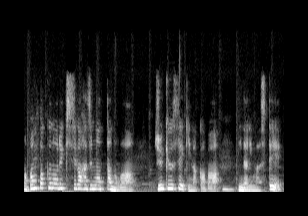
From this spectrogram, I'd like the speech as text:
まあ万博の歴史が始まったのは19世紀半ばになりまして、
